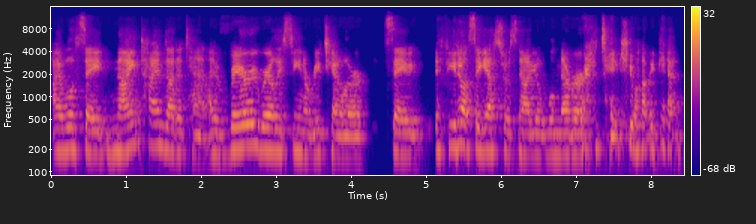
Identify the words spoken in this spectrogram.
i will say 9 times out of 10 i've very rarely seen a retailer say if you don't say yes to us now you'll we'll never take you on again.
